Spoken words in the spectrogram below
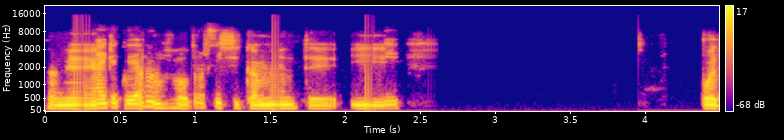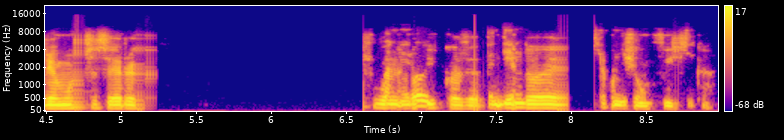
también hay que cuidarnos nosotros físicamente y podríamos hacer ejercicios anaeróbicos dependiendo de nuestra condición física.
